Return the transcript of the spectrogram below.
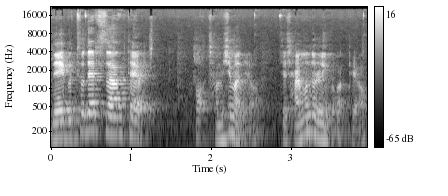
네이브 투뎁스한테 어 잠시만요. 제가 잘못 눌린 것 같아요.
